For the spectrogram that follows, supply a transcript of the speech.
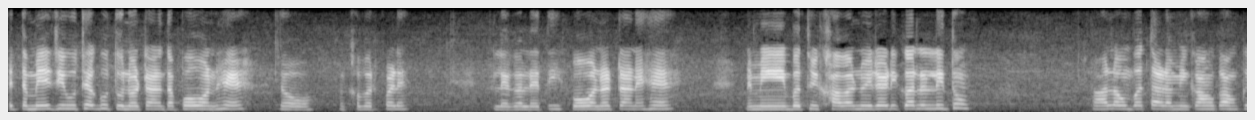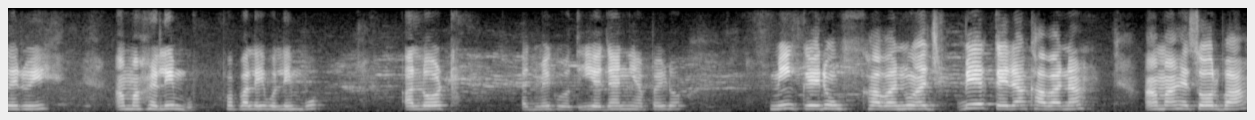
એ તમે જેવું થયું હતું ને અટાણે તો પવન હે. તો ખબર પડે. એટલે ગલેતી પવન અટાણે હે. ને મેં બધું ખાવાનું રેડી કરી લીધું. હાલો હું બતાડા, મેં કાં કાં કર્યું એ આમાં હે લીંબુ. પપ્પા લેવો લીંબુ. આ લોટ. આજ મેઘવો તો એ જાન્યા પડ્યો. મેં કર્યું ખાવાનું, આજ બે કર્યા ખાવાના. આમાં હે સોરભા.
